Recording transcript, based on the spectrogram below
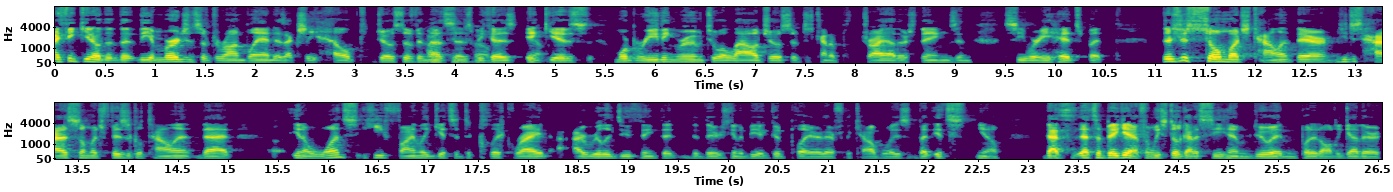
I think you know the the, the emergence of DaRon Bland has actually helped Joseph in that sense so. because it yep. gives more breathing room to allow Joseph to kind of try other things and see where he hits. But there's just so much talent there. He just has so much physical talent that you know once he finally gets it to click right, I really do think that, that there's going to be a good player there for the Cowboys. But it's you know that's that's a big if, and we still got to see him do it and put it all together.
